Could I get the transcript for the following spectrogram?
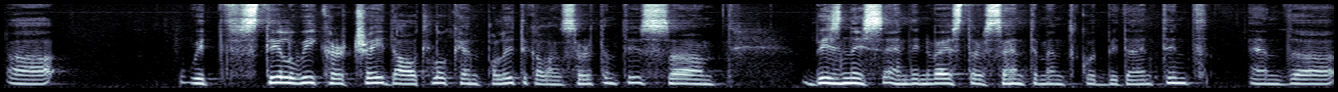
Uh, with still weaker trade outlook and political uncertainties, um, business and investor sentiment could be dented and uh,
